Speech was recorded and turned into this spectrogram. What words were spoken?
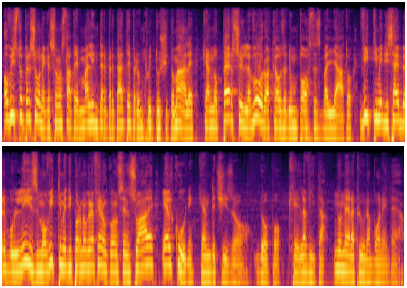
Ho visto persone che sono state malinterpretate per un tweet uscito male, che hanno perso il lavoro a causa di un post sbagliato, vittime di cyberbullismo, vittime di pornografia non consensuale e alcuni che hanno deciso dopo che la vita non era più una buona idea.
